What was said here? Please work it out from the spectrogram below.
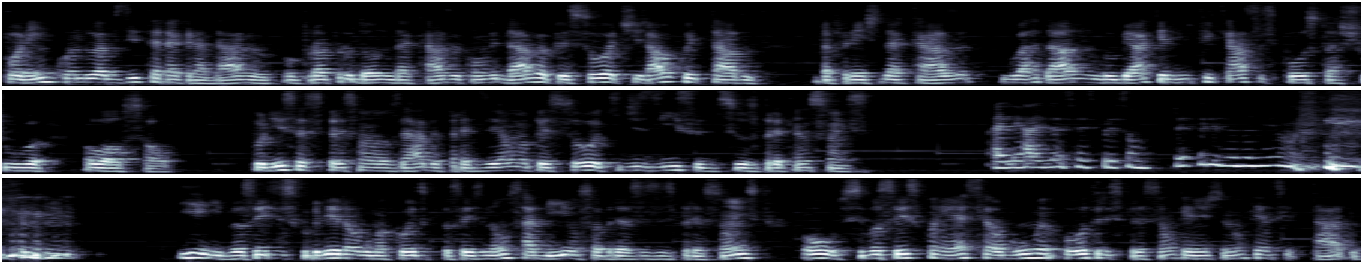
Porém, quando a visita era agradável, o próprio dono da casa convidava a pessoa a tirar o coitado da frente da casa e guardá-lo no lugar que ele não ficasse exposto à chuva ou ao sol. Por isso essa expressão é usada para dizer a uma pessoa que desista de suas pretensões. Aliás, essa é a expressão preferida da minha mãe. e aí, vocês descobriram alguma coisa que vocês não sabiam sobre essas expressões? Ou se vocês conhecem alguma outra expressão que a gente não tenha citado,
